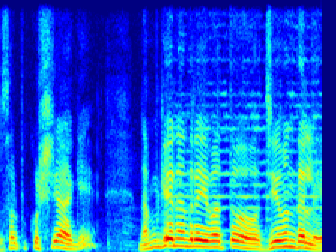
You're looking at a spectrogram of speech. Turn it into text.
ಸ್ವಲ್ಪ ಖುಷಿಯಾಗಿ ನಮ್ಗೇನಂದ್ರೆ ಇವತ್ತು ಜೀವನದಲ್ಲಿ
